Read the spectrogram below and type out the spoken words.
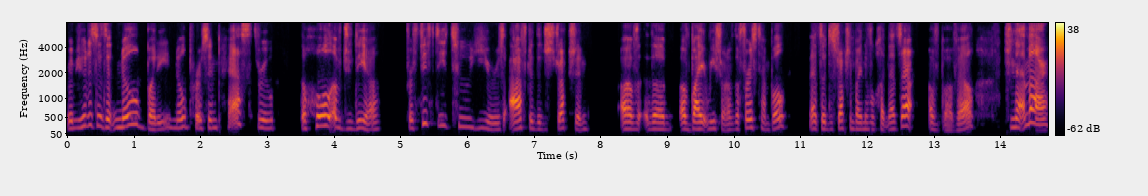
Rabbi Huda says that nobody, no person passed through the whole of Judea for 52 years after the destruction of the of Bayit Rishon of the first temple. That's the destruction by Nebuchadnezzar of Bavel. Shneemar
